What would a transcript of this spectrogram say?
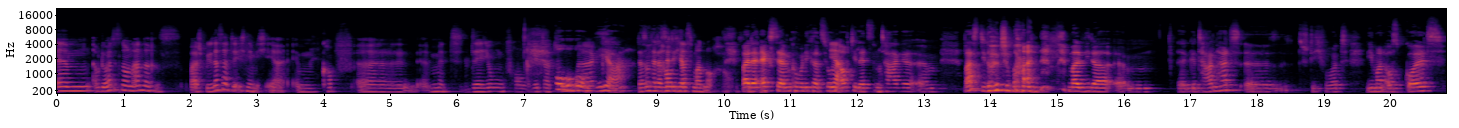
Ähm, aber du hattest noch ein anderes Beispiel. Das hatte ich nämlich eher im Kopf äh, mit der jungen Frau Greta Thunberg. Oh, oh, oh. ja, da sind wir tatsächlich das mal noch raus. bei der externen Kommunikation ja. auch die letzten Tage, ähm, was die Deutsche Bahn mal wieder ähm, äh, getan hat. Äh, Stichwort, wie man aus Gold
